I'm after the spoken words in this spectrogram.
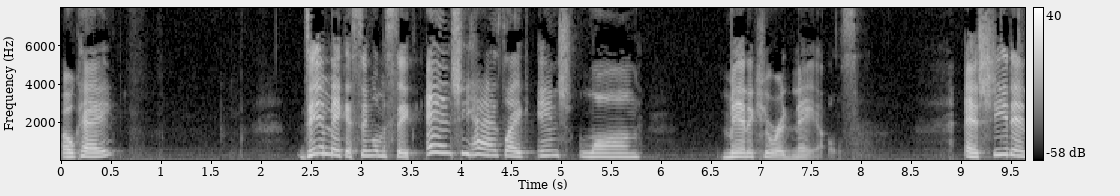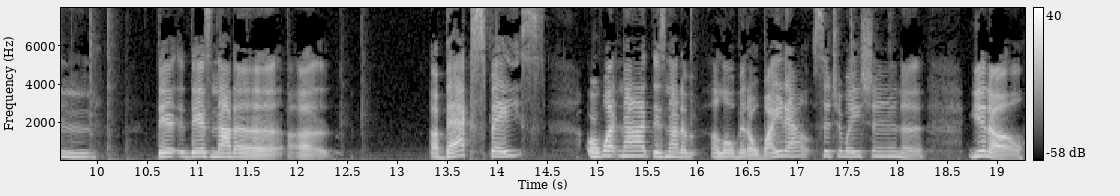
Okay? Didn't make a single mistake. And she has like inch long manicured nails. And she didn't there there's not a a, a backspace or whatnot. There's not a, a little bit of whiteout situation. Uh, you know,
